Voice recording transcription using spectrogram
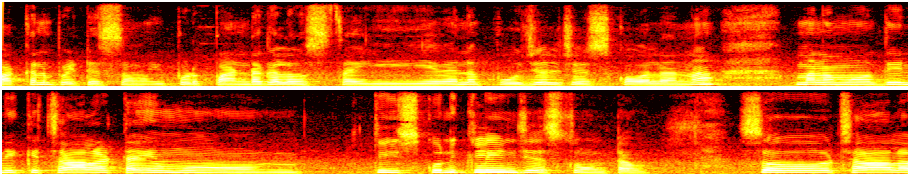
పక్కన పెట్టేస్తాం. ఇప్పుడు పండగలు వస్తాయి ఏవైనా పూజలు చేసుకోవాలన్నా మనము దీనికి చాలా టైము తీసుకుని క్లీన్ చేస్తూ ఉంటాం. సో చాలా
